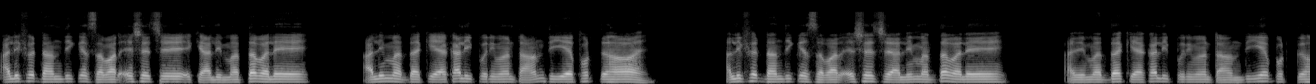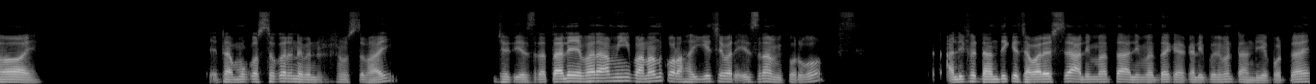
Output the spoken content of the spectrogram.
আলিফের ডান দিকে জাবার এসেছে। একে আলিফ মাদ্দা বলে। আলিফ মাদ্দাকে একালি পরিমাণ টান দিয়ে পড়তে হয়। আলিফের ডান দিকে জাবার এসেছে। আলিফ মাদ্দা বলে আলিফ মাদ্দাকে একালি পরিমাণ টান দিয়ে পড়তে হয়। এটা মুখস্থ করে নেবেন সমস্ত ভাই। যদি এজরা তাহলে এবার আমি বানান করা হয়ে গেছে, এবার এজরা আমি করব। আলিফের ডান দিকে যাবার এসছে আলিমাদ্দা আলিমাদ্দাকে একালি পরিমাণ টান দিয়ে পড়তে হয়।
